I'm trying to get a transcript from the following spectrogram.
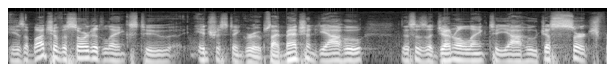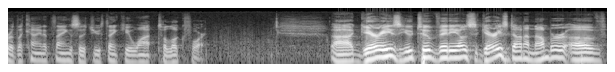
is a bunch of assorted links to interesting groups. I've mentioned Yahoo. This is a general link to Yahoo. Just search for the kind of things that you think you want to look for. Uh, Gary's YouTube videos. Gary's done a number of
